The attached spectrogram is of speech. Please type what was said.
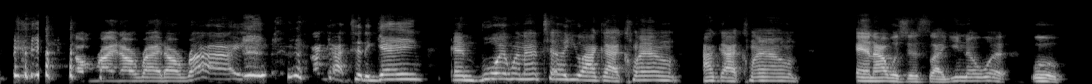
all right, all right, all right. I got to the game, and boy, when I tell you I got clowned, I got clowned, and I was just like, you know what? Well,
